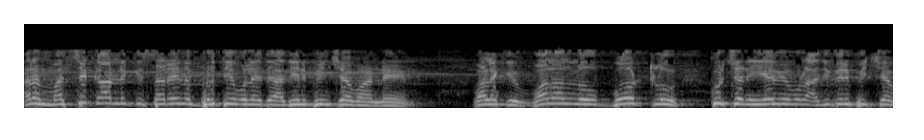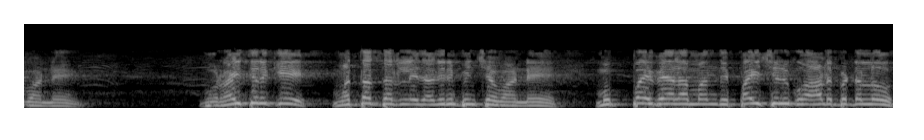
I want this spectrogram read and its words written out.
అరే మత్స్యకారులకి సరైన భృతి ఇవ్వలేదు అది వినిపించేవాడిని. వాళ్ళకి వలలు బోట్లు కూర్చొని ఏమి ఇవ్వాలో అది వినిపించేవాడిని. రైతులకి మద్దతు ధర లేదు అది వినిపించేవాడిని ముప్పై వేల మంది పైచిలకు ఆడబిడ్డలు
